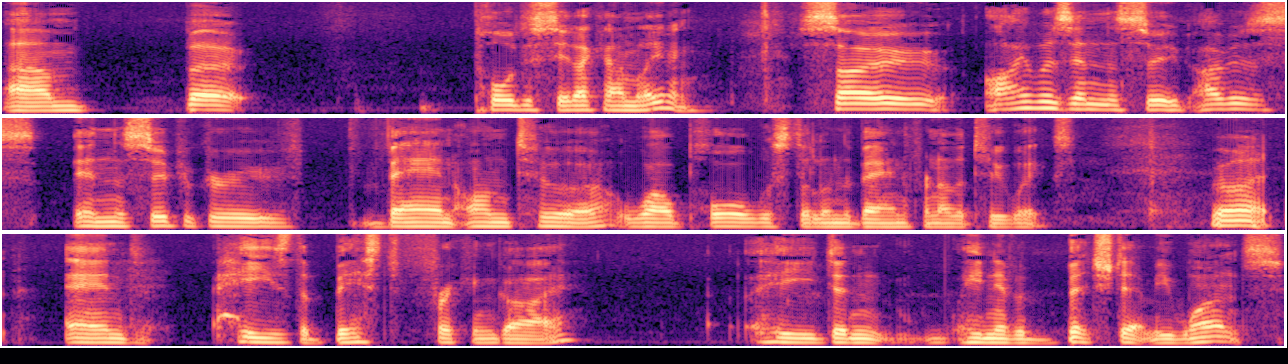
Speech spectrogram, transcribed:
Um, but Paul just said, okay, I'm leaving. So I was in the soup. I was in the Supergroove van on tour while Paul was still in the band for another two weeks. Right. And he's the best freaking guy. He didn't. He never bitched at me once.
